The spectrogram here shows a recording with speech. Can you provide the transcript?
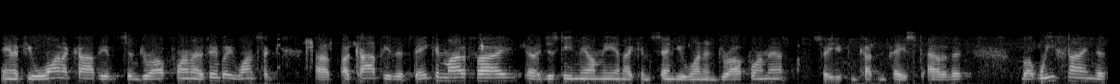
And if you want a copy, it's in draw format. If anybody wants a, a, a copy that they can modify, uh, just email me and I can send you one in draw format so you can cut and paste out of it. But we find that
